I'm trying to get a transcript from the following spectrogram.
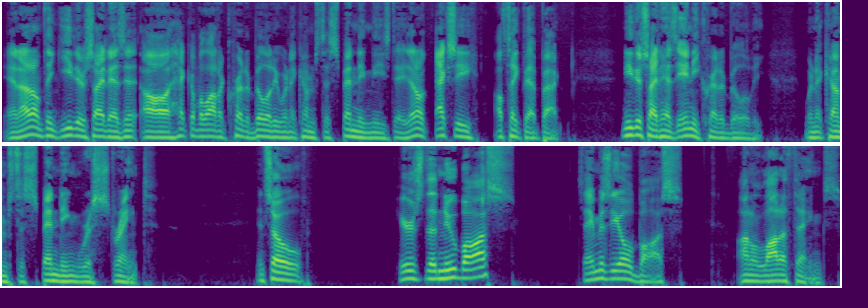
And I don't think either side has a heck of a lot of credibility when it comes to spending these days. I don't actually. I'll take that back. Neither side has any credibility when it comes to spending restraint. And so, here's the new boss, same as the old boss, on a lot of things.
